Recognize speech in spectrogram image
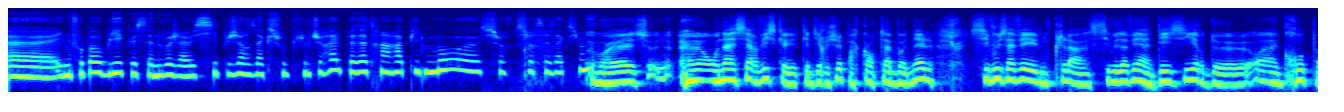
euh, il ne faut pas oublier que Seine-Vosges a aussi plusieurs actions culturelles. Peut-être un rapide mot sur, sur ces actions? Oui, on a un service qui est, dirigé par Quentin Bonnel. Si vous avez une classe, si vous avez un désir de un groupe,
